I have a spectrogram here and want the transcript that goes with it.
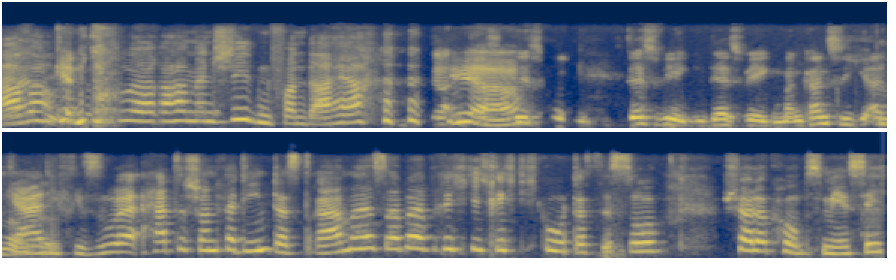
Aber genau. unsere Zuhörer haben entschieden, von daher. Ja, Ja. das- Deswegen, deswegen, deswegen. Man kann es nicht einfach. Ja, die Frisur hatte schon verdient. Das Drama ist aber richtig, richtig gut. Das ist so Sherlock Holmes-mäßig.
